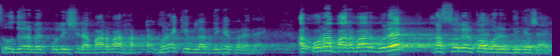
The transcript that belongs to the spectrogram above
সৌদি আরবের পুলিশরা বারবার হাতটা ঘুরে কিবলার দিকে করে দেয়। আর ওরা বারবার ঘুরে রাসূলের কবরের দিকে যায়।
